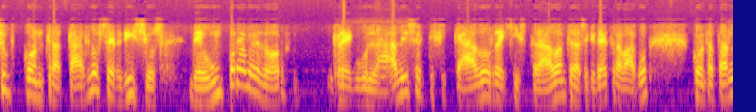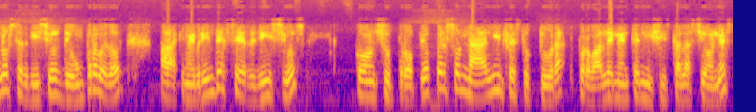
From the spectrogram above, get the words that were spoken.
subcontratar los servicios de un proveedor regulado y certificado, registrado ante la Secretaría de Trabajo, contratar los servicios de un proveedor para que me brinde servicios con su propio personal infraestructura, probablemente en mis instalaciones,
